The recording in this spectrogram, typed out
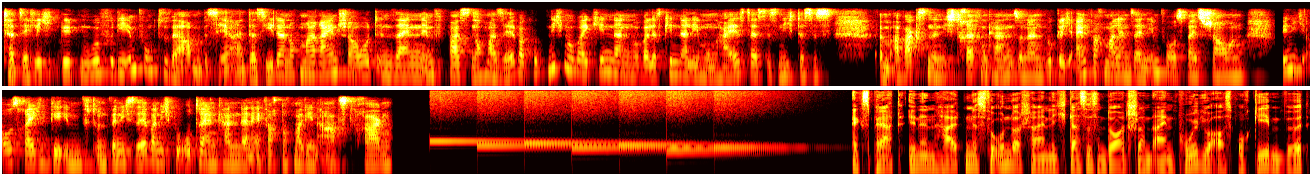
Tatsächlich gilt nur für die Impfung zu werben bisher, dass jeder noch mal reinschaut in seinen Impfpass, noch mal selber guckt, nicht nur bei Kindern, nur weil es Kinderlähmung heißt, heißt es nicht, dass es ähm, Erwachsene nicht treffen kann, sondern wirklich einfach mal in seinen Impfausweis schauen, bin ich ausreichend geimpft und wenn ich selber nicht beurteilen kann, dann einfach noch mal den Arzt fragen. ExpertInnen halten es für unwahrscheinlich, dass es in Deutschland einen Polioausbruch geben wird,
